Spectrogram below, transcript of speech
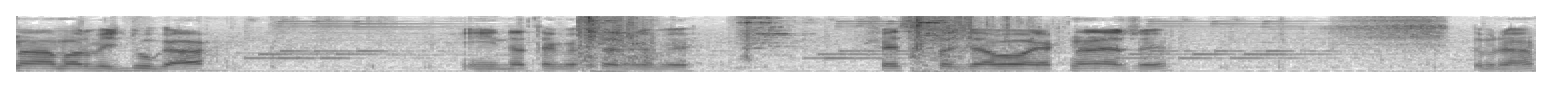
No a może być długa. I dlatego chcę, żeby wszystko działało jak należy. Dobra.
